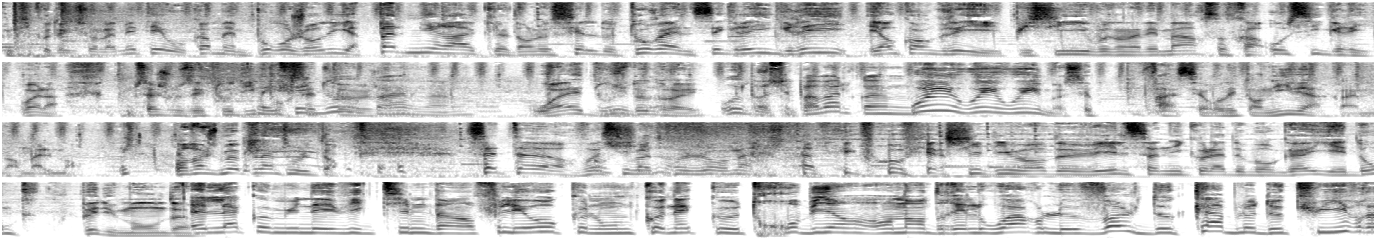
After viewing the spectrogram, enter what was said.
Un petit coup d'œil sur la météo quand même. Pour aujourd'hui, il n'y a pas de miracle dans le ciel de Touraine. C'est gris, gris et encore gris. Puis si vous en avez marre, ce sera aussi gris. Voilà. Comme ça, je vous ai tout dit Mais il pour fait cette. doux euh, quand même. Ouais, 12 degrés. Oui, bah c'est pas mal quand même. Oui, oui, oui. Mais c'est, enfin, c'est, on est en hiver quand même normalement. Enfin, je me plains tout le temps. 7 heures. Voici votre journal avec vous, Virginie Vandeville, Saint-Nicolas de Bourgueil est donc coupé du monde. La commune est victime d'un fléau que l'on ne connaît que trop bien en Indre-et-Loire, le vol de câbles de cuivre.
